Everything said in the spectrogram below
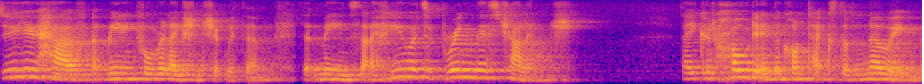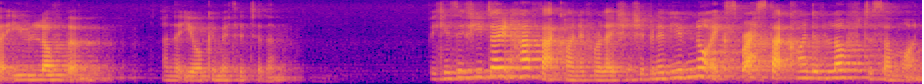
do you have a meaningful relationship with them that means that if you were to bring this challenge, they could hold it in the context of knowing that you love them and that you're committed to them? Because if you don't have that kind of relationship and if you've not expressed that kind of love to someone,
